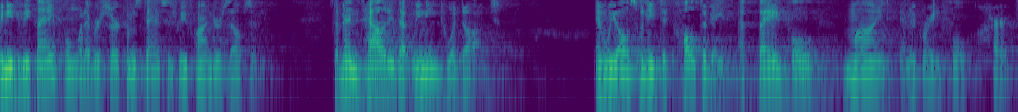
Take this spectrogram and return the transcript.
We need to be thankful in whatever circumstances we find ourselves in. It's a mentality that we need to adopt. And we also need to cultivate a thankful mind and a grateful heart.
